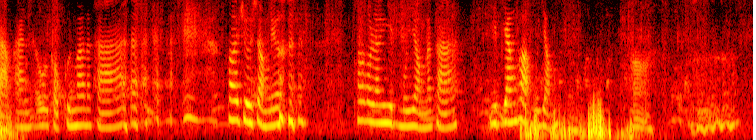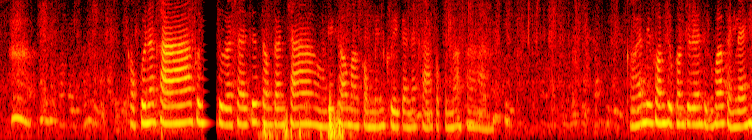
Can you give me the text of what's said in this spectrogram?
สามอันโอ้ขอบคุณมากนะคะ พ่อชูสองนิ้ว พ่อกำลังหยิบหมูหยองนะคะ หยิบยังพ่อหมูหยองอ๋อขอบคุณนะคะ คุณสุรชัยซื่อตรงกันช่างที่เข้ามาคอมเมนต์คุยกันนะคะ ขอบคุณมากค่ะ ขอให้มีความสุขความเจริญสุขภาพแข็งแรงเฮ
